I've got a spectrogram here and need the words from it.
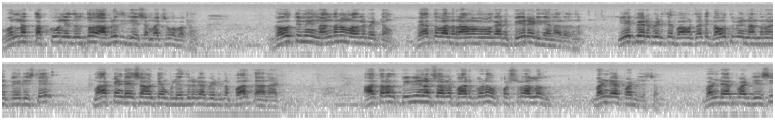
ఉన్న తక్కువ నిధులతో అభివృద్ధి చేశాం మర్చిపోబకండి. గౌతమి నందనం మొదలుపెట్టాం. వేతవాళ్ళ రామమ్మ గారిని పేరు అడిగాను ఆ రోజున. ఏ పేరు పెడితే బాగుంటుందంటే గౌతమి నందనం అని పేరు ఇస్తే మార్కండేయ స్వామి టెంపుల్ ఎదురుగా పెట్టిన పార్క్ ఆనాటి. ఆ తర్వాత పివి నరసారావు పార్క్ కూడా పుష్కరాల్లో బండి ఏర్పాటు చేశాం. బండి ఏర్పాటు చేసి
